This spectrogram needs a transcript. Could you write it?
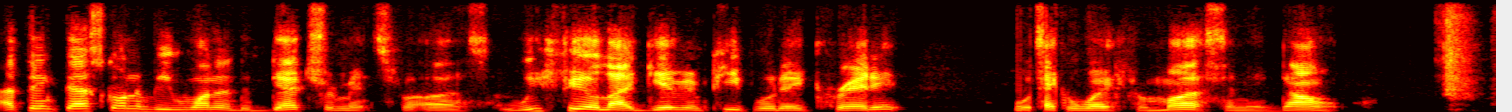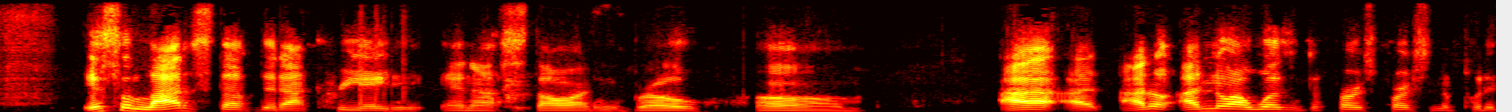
I think that's going to be one of the detriments for us. We feel like giving people their credit will take away from us, and it don't. It's a lot of stuff that I created and I started, bro. Um, I, I I don't I know I wasn't the first person to put a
